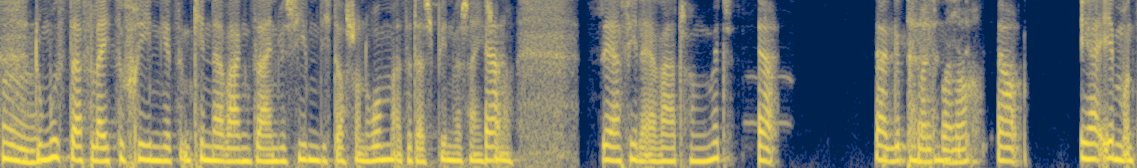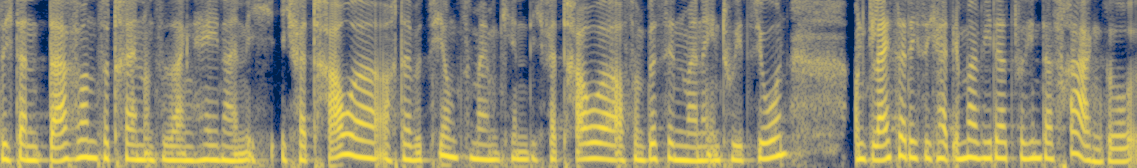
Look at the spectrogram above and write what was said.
mhm. du musst da vielleicht zufrieden jetzt im Kinderwagen sein. Wir schieben dich doch schon rum. Also da spielen wahrscheinlich ja. schon noch sehr viele Erwartungen mit. Ja. Gibt es manchmal noch. Ja. Ja, eben, und sich dann davon zu trennen und zu sagen, hey, nein, ich, ich vertraue auch der Beziehung zu meinem Kind, ich vertraue auch so ein bisschen meiner Intuition und gleichzeitig sich halt immer wieder zu hinterfragen, so,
